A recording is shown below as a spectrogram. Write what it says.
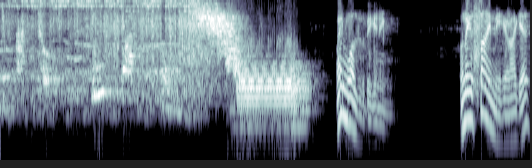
You've got to. You've got to. When was the beginning? When they assigned me here, I guess,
